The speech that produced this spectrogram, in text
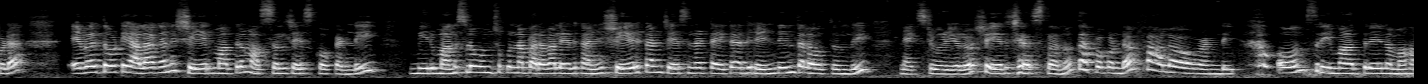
కూడా ఎవరితోటి అలా అలాగని షేర్ మాత్రం అస్సలు చేసుకోకండి. మీరు మనసులో ఉంచుకున్నా పర్వాలేదు కానీ షేర్ కానీ చేసినట్టయితే అది రెండింతలు అవుతుంది. నెక్స్ట్ వీడియోలో షేర్ చేస్తాను. తప్పకుండా ఫాలో అవ్వండి. ఓం శ్రీమాత్రే నమః.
